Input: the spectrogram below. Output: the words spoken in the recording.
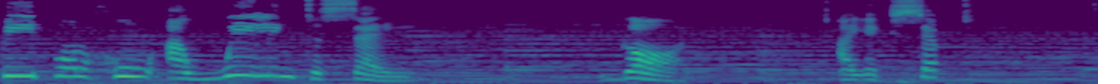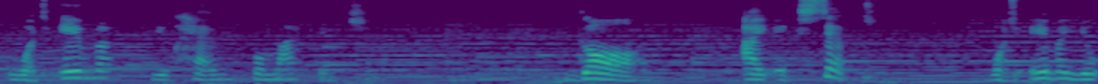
people who are willing to say, God, I accept whatever you have for my future. God, I accept whatever you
